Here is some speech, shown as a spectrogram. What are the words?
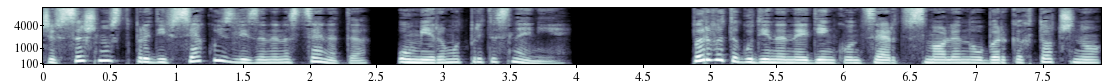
че всъщност преди всяко излизане на сцената, умирам от притеснение. Първата година на един концерт в Смолян обърках точно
